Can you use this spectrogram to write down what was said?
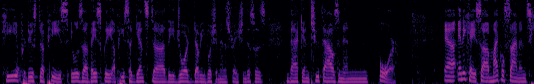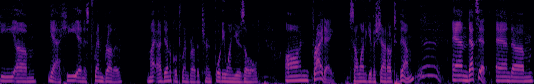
He produced a piece. It was uh, basically a piece against uh, the George W. Bush administration. This was back in 2004. Uh, any case, uh, Michael Simons, he, um, yeah, he and his twin brother, my identical twin brother, turned 41 years old on Friday. So I want to give a shout out to them. Yeah. And that's it. And um,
